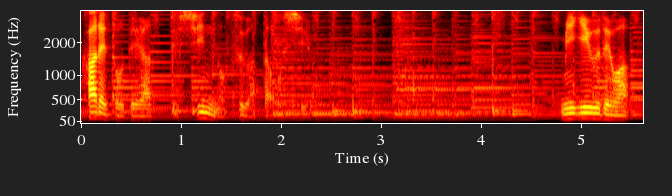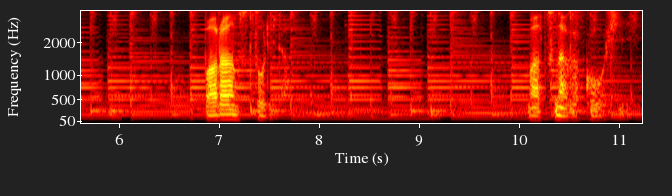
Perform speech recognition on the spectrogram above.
彼と出会って真の姿を知る。右腕はバランス取りだ。松永コーヒー。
